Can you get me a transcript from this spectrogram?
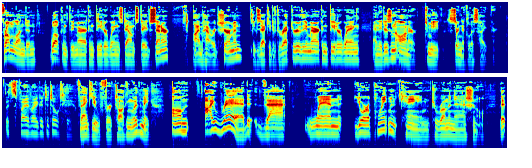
From London, welcome to the American Theatre Wing's Downstage Center. I'm Howard Sherman, Executive Director of the American Theatre Wing, and it is an honor to meet Sir Nicholas Hytner. It's very, very good to talk to you. Thank you for talking with me. Um, I read that when your appointment came to run the National, that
